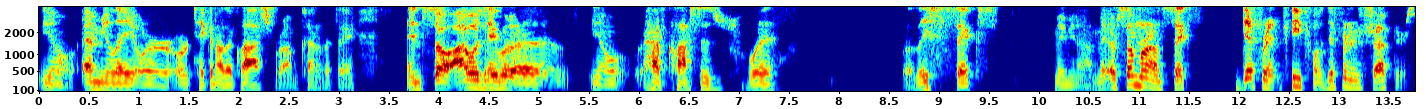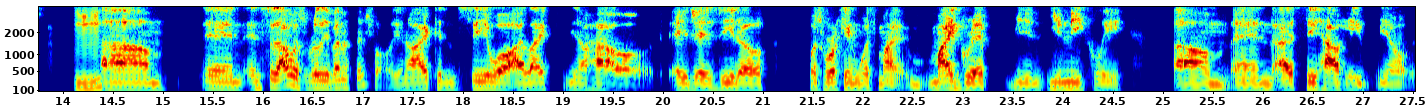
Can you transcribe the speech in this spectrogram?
you know, emulate or or take another class from, kind of a thing. And so I was able to, you know, have classes with at least six, maybe not, or somewhere around six different people, different instructors. Mm-hmm. Um, and and so that was really beneficial. You know, I can see well, I liked you know how AJ Zito was working with my my grip un- uniquely, um, and I see how he you know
